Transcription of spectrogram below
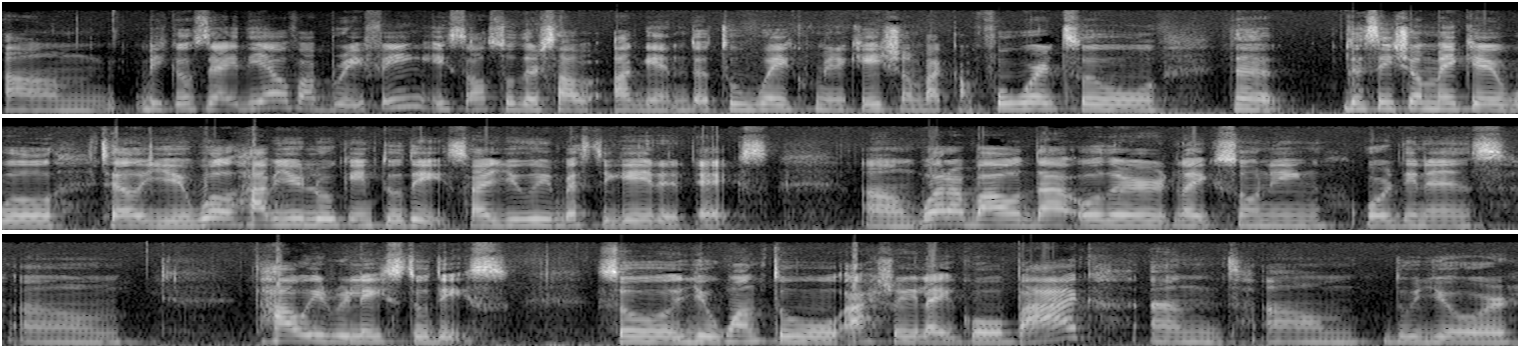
Um, because the idea of a briefing is also there's a, again the two-way communication back and forward. So the decision maker will tell you, well, have you looked into this? Have you investigated X? Um, what about that other like zoning ordinance? Um, how it relates to this? So you want to actually like go back and um, do your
